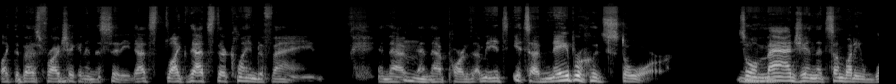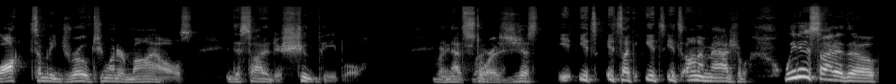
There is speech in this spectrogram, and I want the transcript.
like the best fried chicken in the city. That's like that's their claim to fame. And that and Mm, that part is I mean, it's it's a neighborhood store. So mhm. imagine that somebody walked, somebody drove 200 miles and decided to shoot people in Right, that right. store. It's just it, it's it's like it's it's unimaginable. We decided though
